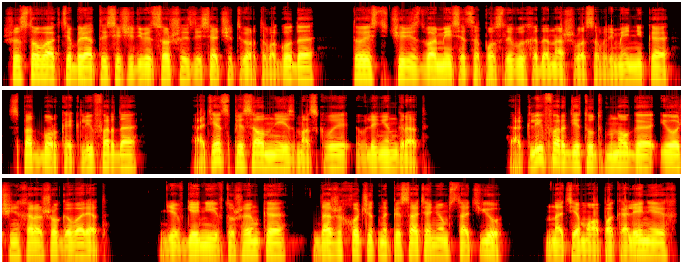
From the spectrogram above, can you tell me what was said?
6 октября 1964 года, то есть через два месяца после выхода нашего современника с подборкой Клиффорда, отец писал мне из Москвы в Ленинград. О Клиффорде тут много и очень хорошо говорят. Евгений Евтушенко даже хочет написать о нем статью на тему о поколениях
